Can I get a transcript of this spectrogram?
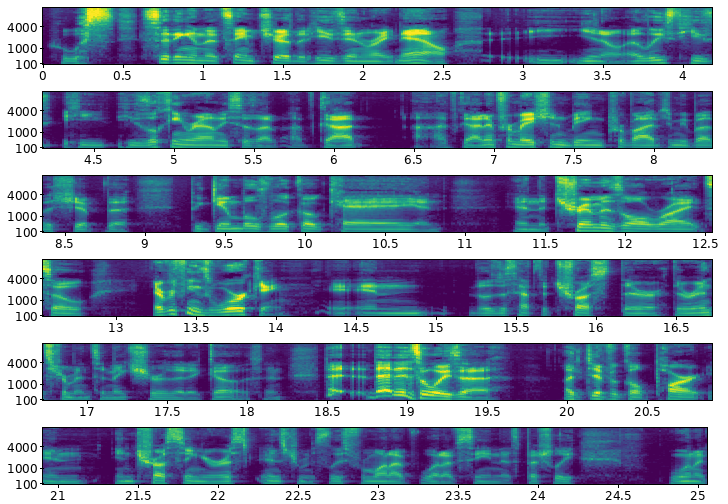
who was sitting in that same chair that he's in right now. You know, at least he's he he's looking around. he says, "I've, I've got I've got information being provided to me by the ship. the The gimbals look okay, and and the trim is all right. So everything's working." and they'll just have to trust their their instruments and make sure that it goes. And that that is always a a difficult part in in trusting your instruments, at least from what I've what I've seen, especially when I,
